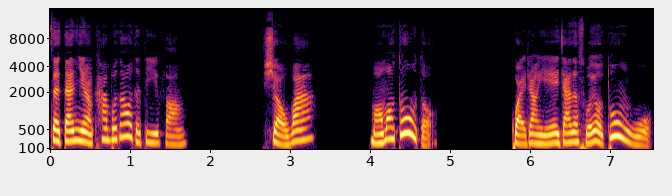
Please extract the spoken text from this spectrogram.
在丹尼尔看不到的地方，小蛙、毛毛豆豆、拐杖爷爷家的所有动物。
